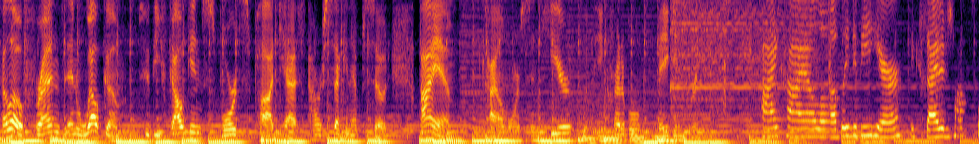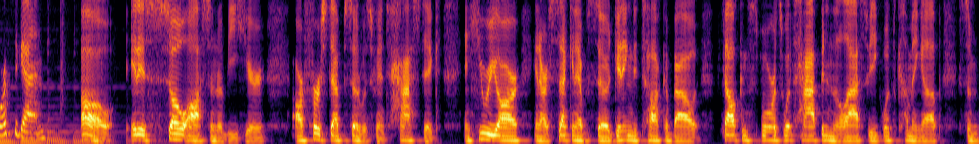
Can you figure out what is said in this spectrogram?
Hello, friends, and welcome to the Falcon Sports Podcast, our second episode. I am Kyle Morrison here with the incredible Meagan Green. Hi, Kyle. Lovely to be here. Excited to talk sports again. Oh, it is so awesome to be here. Our first episode was fantastic, and here we are in our second episode getting to talk about Falcon sports, what's happened in the last week, what's coming up, some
